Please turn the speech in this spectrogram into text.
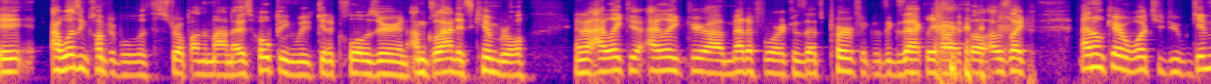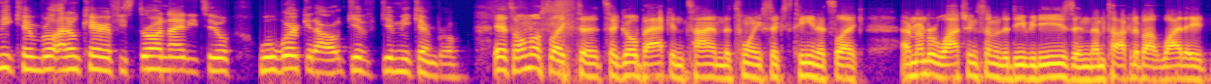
it, I wasn't comfortable with Strop on the mound. I was hoping we'd get a closer, and I'm glad it's Kimbrel. And I like your I like your uh, metaphor because that's perfect. That's exactly how I felt. I was like, I don't care what you do, give me Kimbrel. I don't care if he's throwing 92. We'll work it out. Give give me Kimbrel. It's almost like to to go back in time to 2016. It's like I remember watching some of the DVDs and them talking about why they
